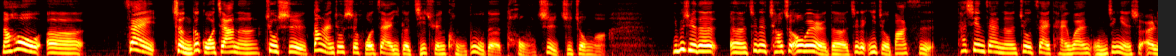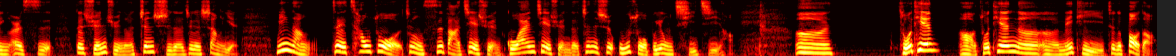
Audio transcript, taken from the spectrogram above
然后呃，在整个国家呢，就是当然就是活在一个极权恐怖的统治之中啊。你不觉得呃，这个乔治·欧威尔的这个《一九八四》，他现在呢就在台湾，我们今年是二零二四的选举呢，真实的这个上演。民进党在操作这种司法界选、国安界选的，真的是无所不用其极哈。嗯、呃，昨天啊，昨天呢，呃，媒体这个报道，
